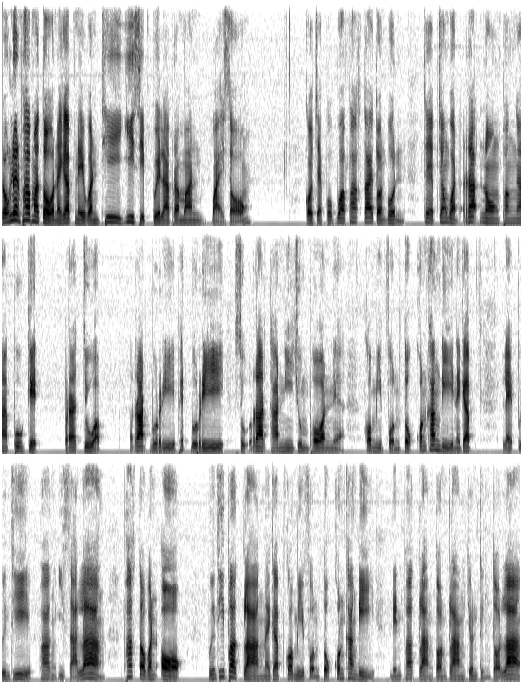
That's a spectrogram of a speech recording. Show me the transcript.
ลองเลื่อนภาพมาต่อนะครับในวันที่ 20 เวลาประมาณบ่าย2ก็จะพบว่าภาคใต้ตอนบนแถบจังหวัดระนองพังงาภูเก็ต ประจวบ ราชบุรี เพชรบุรี สุราษฎร์ธานีชุมพรเนี่ยก็มีฝนตกค่อนข้างดีนะครับ และพื้นที่ภาคอีสานล่าง ภาคตะวันออก พื้นที่ภาคกลางนะครับก็มีฝนตกค่อนข้างดี เน้นภาคกลางตอนกลางจนถึงตอนล่าง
